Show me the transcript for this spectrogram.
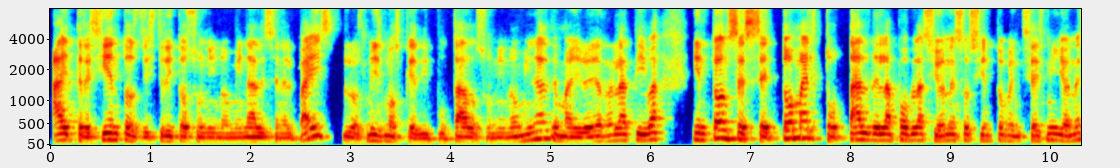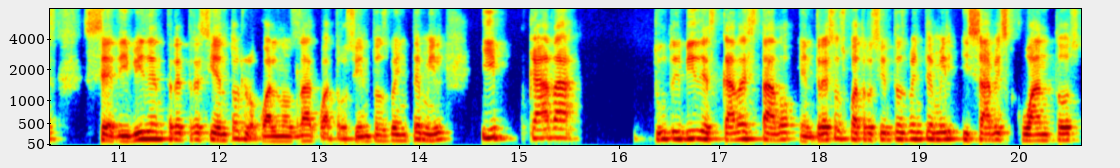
Hay 300 distritos uninominales en el país, los mismos que diputados uninominal de mayoría relativa, y entonces se toma el total de la población, esos 126 millones, se divide entre 300, lo cual nos da 420 mil, y cada, tú divides cada estado entre esos 420 mil y sabes cuántos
